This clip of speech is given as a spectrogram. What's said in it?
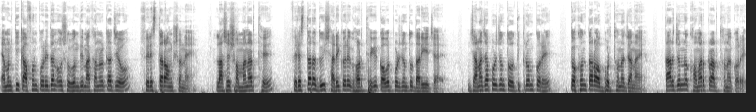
এমনকি কাফন পরিধান ও সুগন্ধি মাখানোর কাজেও ফেরেস্তারা অংশ নেয়। লাশের সম্মানার্থে ফেরেস্তারা দুই সারি করে ঘর থেকে কবর পর্যন্ত দাঁড়িয়ে যায়। জানাজা পর্যন্ত অতিক্রম করে তখন তারা অভ্যর্থনা জানায়। তার জন্য ক্ষমার প্রার্থনা করে।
